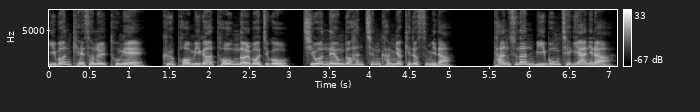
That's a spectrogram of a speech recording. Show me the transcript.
이번 개선을 통해 그 범위가 더욱 넓어지고 지원 내용도 한층 강력해졌습니다. 단순한 미봉책이 아니라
